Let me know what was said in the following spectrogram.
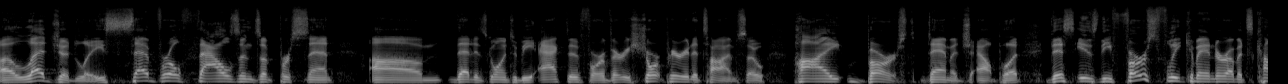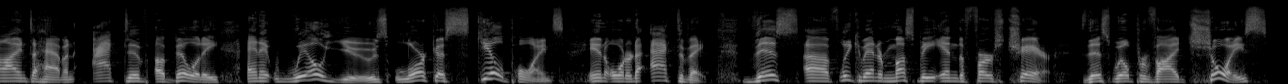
allegedly several thousands of percent um, that is going to be active for a very short period of time. So, high burst damage output. This is the first fleet commander of its kind to have an active ability, and it will use Lorca skill points in order to activate. This uh, fleet commander must be in the first chair. This will provide choice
